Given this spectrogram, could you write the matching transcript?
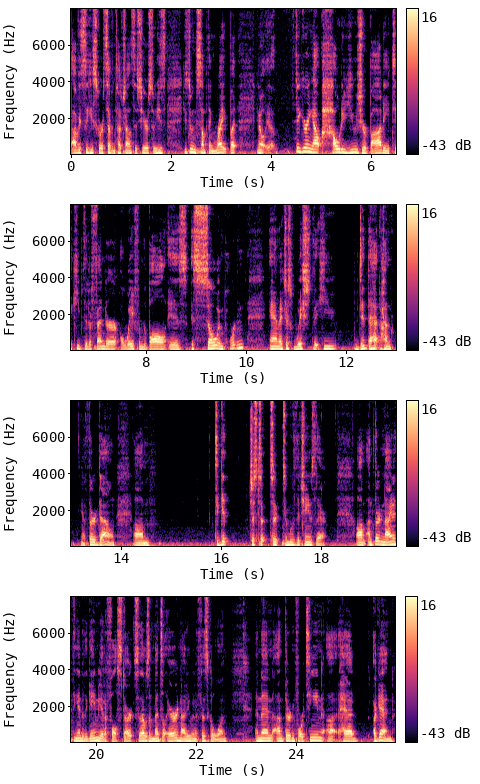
obviously, he scored seven touchdowns this year, so he's he's doing something right. But you know, figuring out how to use your body to keep the defender away from the ball is is so important, and I just wish that he did that on you know, third down um, to get just to, to, to move the chains there. Um, on third and nine at the end of the game, he had a false start, so that was a mental error, not even a physical one. And then on third and 14, uh, had again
